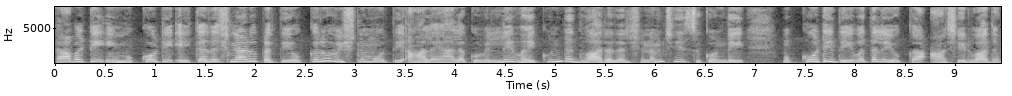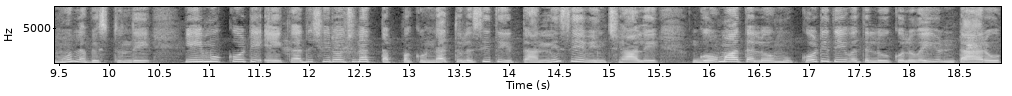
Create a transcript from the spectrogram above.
కాబట్టి ఈ ముక్కోటి ఏకాదశి నాడు ప్రతి ఒక్కరూ విష్ణుమూర్తి ఆలయాలకు వెళ్ళి వైకుంఠ ద్వార దర్శనం చేసుకోండి. ముక్కోటి దేవతల యొక్క ఆశీర్వాదము లభిస్తుంది. ఈ ముక్కోటి ఏకాదశి రోజున తప్పకుండా తులసి తీర్థాన్ని సేవించాలి. గోమాతలో ముక్కోటి దేవతలు కొలువై ఉంటారు.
